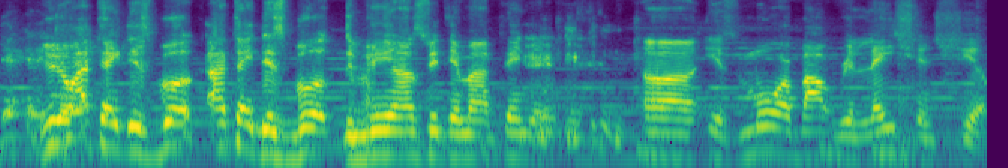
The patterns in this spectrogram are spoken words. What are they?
Yeah. You know, I think this book, I think this book, to be honest with you, in my opinion, uh, is more about relationship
